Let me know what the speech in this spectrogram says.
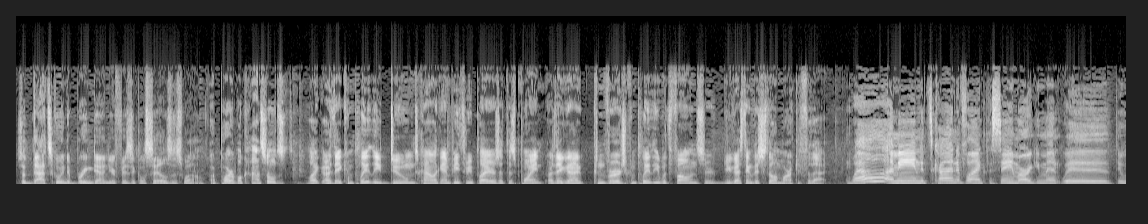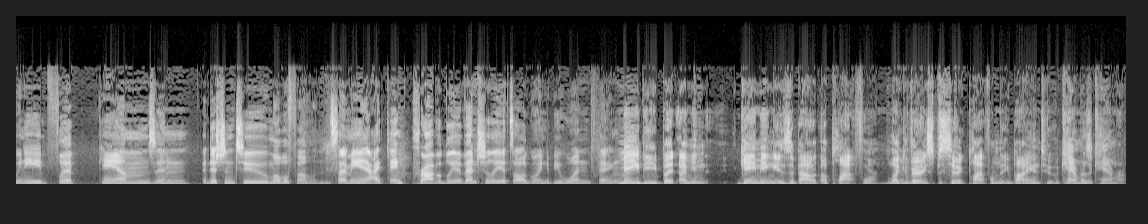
So that's going to bring down your physical sales as well. Are portable consoles like are they completely doomed, kind of like MP3 players at this point? Are they going to converge completely with phones, or do you guys think there's still a market for that? Well, I mean, it's kind of like the same argument with do we need flip cams in addition to mobile phones? I mean, I think probably eventually it's all going to be one thing. Maybe, but I mean, gaming is about a platform, like a very specific platform that you buy into. A camera's a camera.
